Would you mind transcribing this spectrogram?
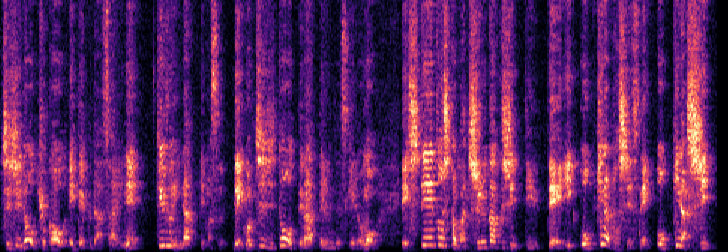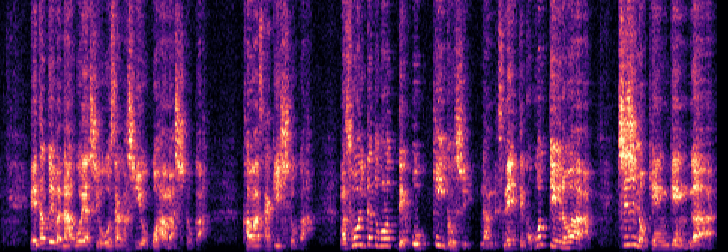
知事の許可を得てくださいね。っていう風になっています。で、これ知事等ってなってるんですけれども、え指定都市とか中核市って言って、大きな都市ですね。大きな市。え例えば名古屋市、大阪市、横浜市とか、川崎市とか、まあそういったところって大きい都市なんですね。で、ここっていうのは、知事の権限が、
